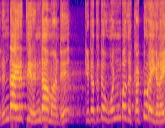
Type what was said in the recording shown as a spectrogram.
ரெண்டாயிரத்தி ரெண்டாம் ஆண்டு கிட்டத்தட்ட ஒன்பது கட்டுரைகளை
